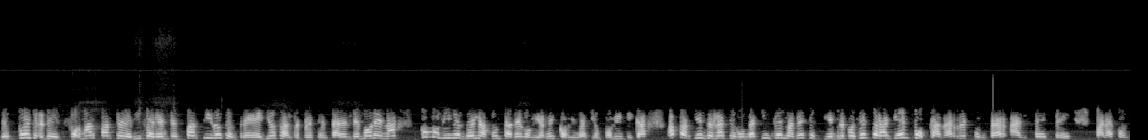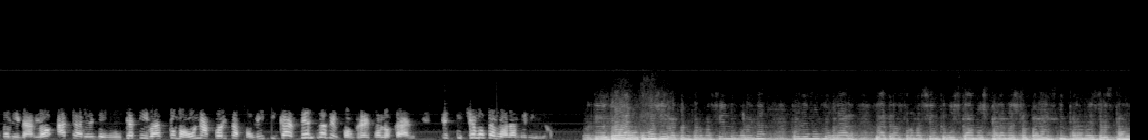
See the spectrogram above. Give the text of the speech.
después de formar parte de diferentes partidos, entre ellos al representar el de Morena como líder de la Junta de Gobierno y Coordinación Política, a partir de la segunda quincena de septiembre, pues estará ya enfocada a repuntar al PP para consolidarlo a través de iniciativas como una fuerza política dentro del Congreso local. Escuchemos a Nora Merino. Partido del Trabajo, como ha sido la transformación de Morena, podemos lograr la transformación que buscamos para nuestro país y para nuestro Estado.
